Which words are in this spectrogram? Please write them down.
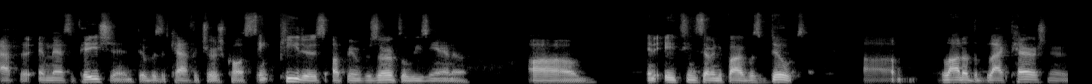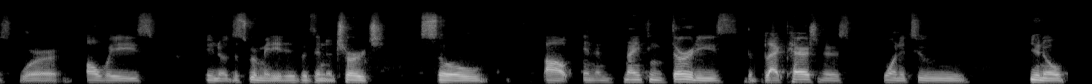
after emancipation, there was a Catholic church called St. Peter's up in Reserve, Louisiana. Um, in 1875 was built. Um, a lot of the black parishioners were always, you know, discriminated within the church. So, about in the 1930s, the black parishioners wanted to, you know,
